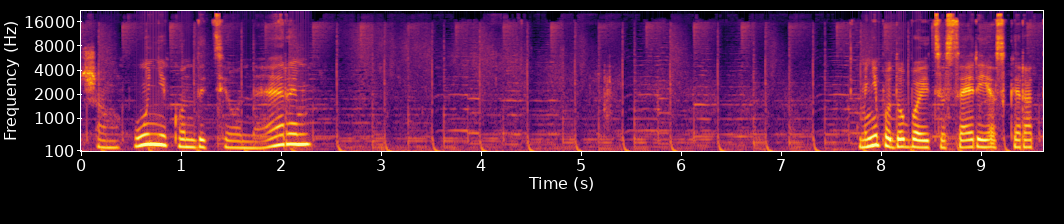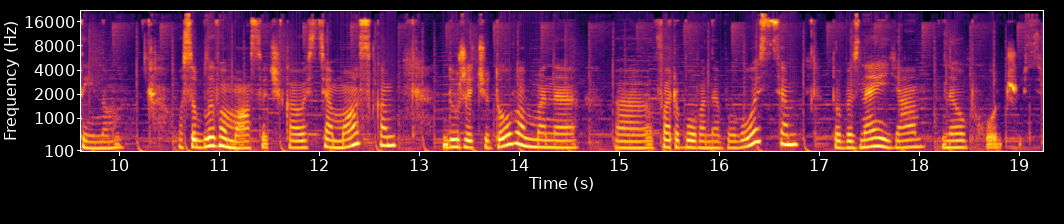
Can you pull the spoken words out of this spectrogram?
шампуні, кондиціонери. Мені подобається серія з кератином особливо масочка. Ось ця маска дуже чудова. В мене е, фарбоване волосся, то без неї я не обходжусь.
